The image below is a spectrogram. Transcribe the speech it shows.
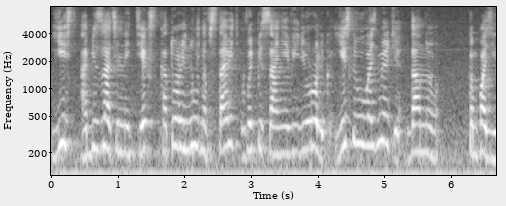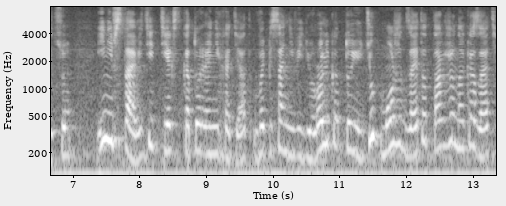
есть обязательный текст, который нужно вставить в описание видеоролика. Если вы возьмете данную композицию и не вставите текст, который они хотят в описании видеоролика, то YouTube может за это также наказать.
